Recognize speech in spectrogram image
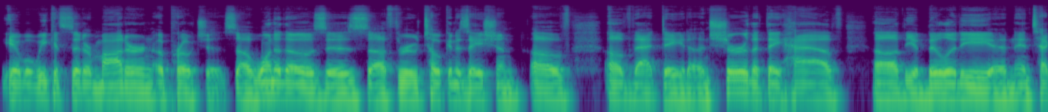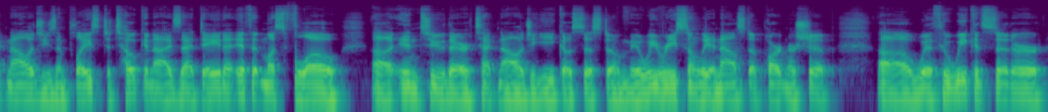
you know, what we consider modern approaches. Uh, one of those is uh, through tokenization of of that data. Ensure that they have uh, the ability and, and, technologies in place to tokenize that data if it must flow uh, into their technology ecosystem. You know, we recently announced a partnership uh, with who we consider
